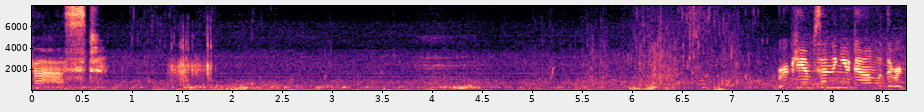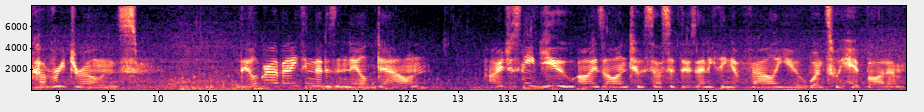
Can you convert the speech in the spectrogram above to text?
fast. Rookie, I'm sending you down with the recovery drones. They'll grab anything that isn't nailed down. I just need you eyes on to assess if there's anything of value once we hit bottom.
